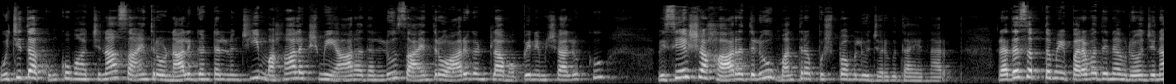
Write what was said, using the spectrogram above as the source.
ఉచిత కుంకుమార్చన సాయంత్రం నాలుగు గంటల నుంచి మహాలక్ష్మి ఆరాధనలు సాయంత్రం ఆరు గంటల ముప్పై నిమిషాలకు విశేష హారతులు మంత్ర పుష్పములు జరుగుతాయన్నారు. రథసప్తమి పర్వదినం రోజున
